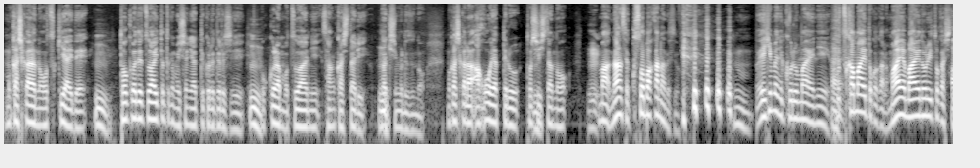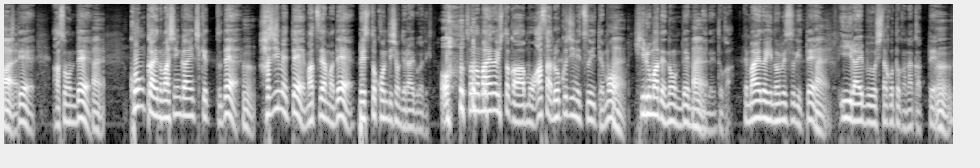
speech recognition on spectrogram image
昔からのお付き合いで、うん。東京でツアー行った時も一緒にやってくれてるし、うん。僕らもツアーに参加したり、うん。ダキシメルズの、昔からアホをやってる年下の、うん。まあなんせクソバカなんですよ。うん、愛媛に来る前に、はい。2日前とかから前前乗りとかしてきて、遊んで、はい。今回のマシンガンエチケットでうん、初めて松山でベストコンディションでライブができた。おその前の日とかはもう朝6時に着いてもはい、昼まで飲んでみんなでとか。で、前の日飲みすぎてはい、いいライブをしたことがなかった。うん。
